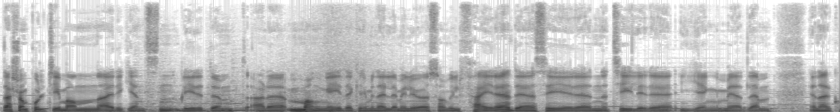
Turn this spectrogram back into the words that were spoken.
Dersom politimannen Eirik Jensen blir dømt, er det mange i det kriminelle miljøet som vil feire. Det sier en tidligere gjengmedlem. NRK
